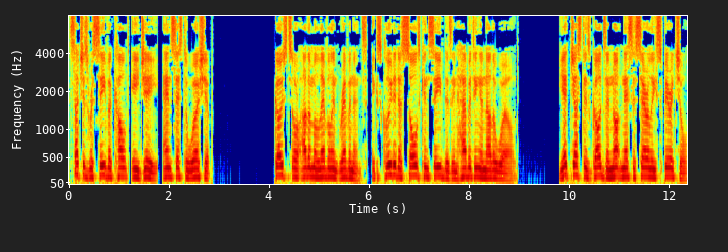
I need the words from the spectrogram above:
such as receiver cult e.g., ancestor worship Ghosts or other malevolent revenants, excluded are souls conceived as inhabiting another world. Yet just as gods are not necessarily spiritual,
